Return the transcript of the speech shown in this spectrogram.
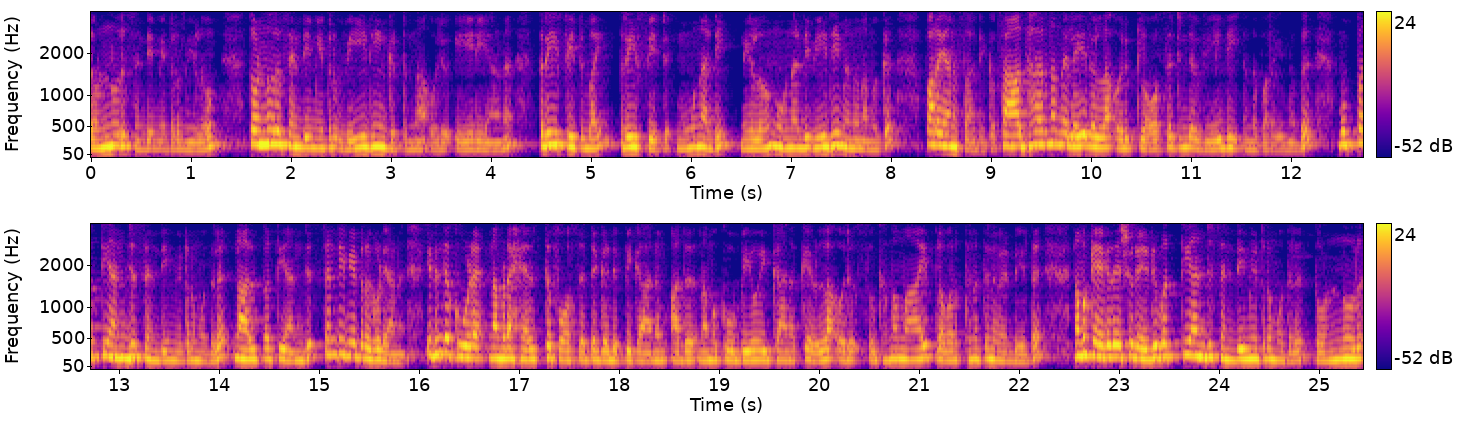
തൊണ്ണൂറ് സെന്റിമീറ്റർ നീളവും തൊണ്ണൂറ് സെന്റിമീറ്റർ വീതിയും കിട്ടുന്ന ഒരു ഏരിയ ആണ്. Three feet by three feet മൂന്നടി നീളവും മൂന്നടി വീതിയും എന്ന് നമുക്ക് പറയാൻ സാധിക്കും. സാധാരണ നിലയിലുള്ള ഒരു ക്ലോസറ്റിന്റെ വീതി എന്ന് പറയുന്നത് മുപ്പത്തി അഞ്ച് സെന്റിമീറ്റർ മുതൽ നാൽപ്പത്തി അഞ്ച് സെന്റിമീറ്റർ കൂടിയാണ്. ഇതിന്റെ കൂടെ നമ്മുടെ ഹെൽത്ത് ഫോസറ്റ് ഘടിപ്പിക്കാനും അത് നമുക്ക് ഉപയോഗിക്കാനൊക്കെയുള്ള ഒരു സുഗമമായ പ്രവർത്തനത്തിന് വേണ്ടിയിട്ട് നമുക്ക് ഏകദേശം ഒരു എഴുപത്തി അഞ്ച് സെന്റിമീറ്റർ മുതൽ തൊണ്ണൂറ്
